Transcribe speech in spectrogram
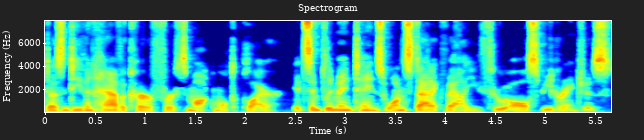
doesn't even have a curve for its Mach multiplier. It simply maintains one static value through all speed ranges.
